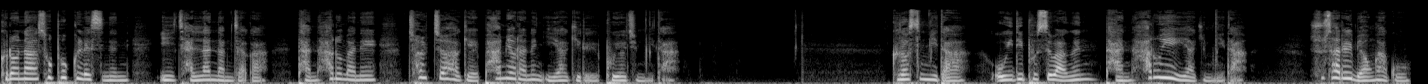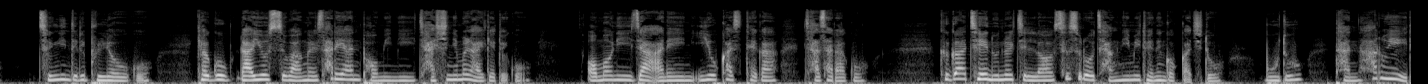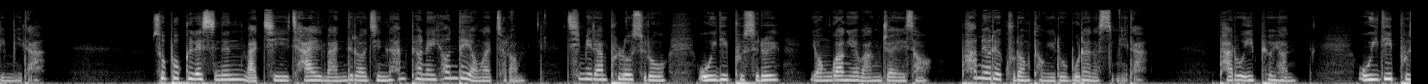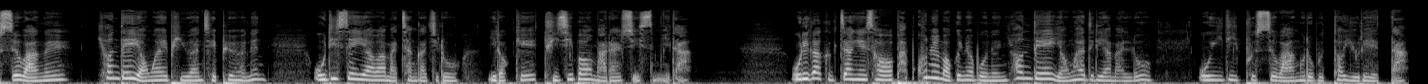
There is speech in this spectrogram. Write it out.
그러나 소포클레스는 이 잘난 남자가 단 하루 만에 철저하게 파멸하는 이야기를 보여줍니다. 그렇습니다. 오이디푸스 왕은 단 하루의 이야기입니다. 수사를 명하고 증인들이 불려오고 결국 라이오스 왕을 살해한 범인이 자신임을 알게 되고 어머니이자 아내인 이오카스테가 자살하고 그가 제 눈을 찔러 스스로 장님이 되는 것까지도 모두 단 하루의 일입니다. 소포클레스는 마치 잘 만들어진 한 편의 현대 영화처럼 치밀한 플롯으로 오이디푸스를 영광의 왕좌에서 파멸의 구렁텅이로 몰아넣습니다. 바로 이 표현, 오이디푸스 왕을 현대의 영화에 비유한 제 표현은 오디세이아와 마찬가지로 이렇게 뒤집어 말할 수 있습니다. 우리가 극장에서 팝콘을 먹으며 보는 현대의 영화들이야말로 오이디푸스 왕으로부터 유래했다.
